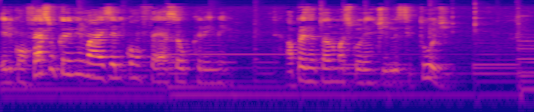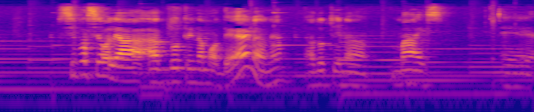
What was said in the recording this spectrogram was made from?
ele confessa o crime, mas ele confessa o crime apresentando uma escolhente de ilicitude se você olhar a doutrina moderna, né, a doutrina mais é,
